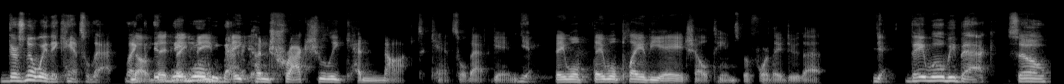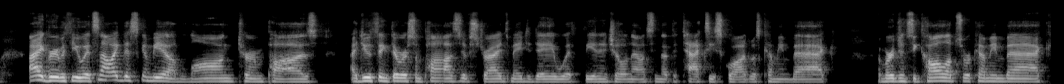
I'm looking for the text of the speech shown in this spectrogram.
there's no way they cancel that. Like no, they, they, they, will they, be back. they contractually cannot cancel that game. Yeah. They will they will play the AHL teams before they do that. Yeah, they will be back. So I agree with you. It's not like this is going to be a long term pause. I do think there were some positive strides made today with the NHL announcing that the taxi squad was coming back, emergency call ups were coming back.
